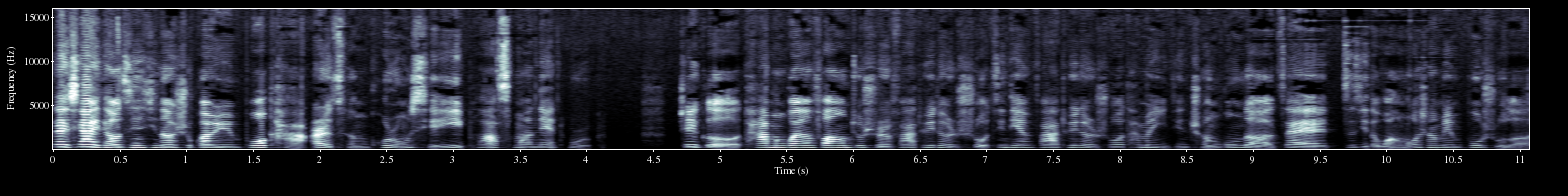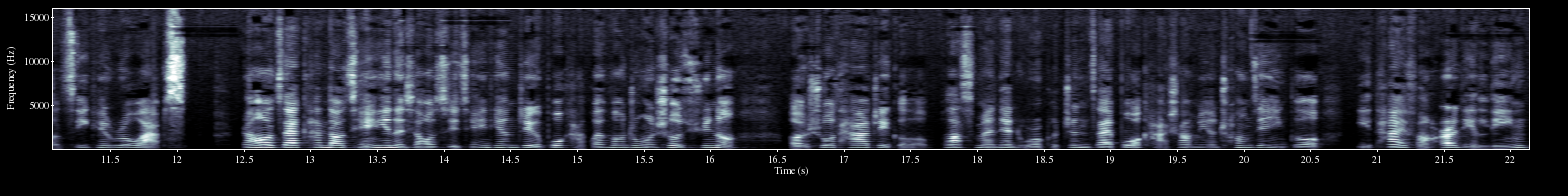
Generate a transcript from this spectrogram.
再下一条信息呢，是关于波卡二层扩容协议 Plasma Network，这个他们官方就是发推特说，今天发推特说他们已经成功的在自己的网络上面部署了 zk Rollups，然后再看到前一天的消息，前一天这个波卡官方中文社区呢。呃，说他这个 Plasma Network 正在波卡上面创建一个以太坊2.0。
